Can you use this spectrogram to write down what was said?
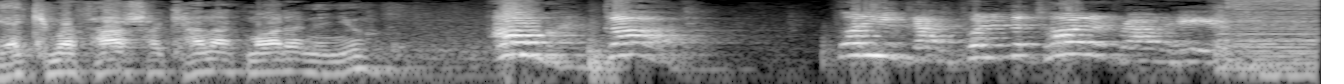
you Yekma Pasha cannot modern and you. Oh my God! What do you guys put in the toilet round here?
